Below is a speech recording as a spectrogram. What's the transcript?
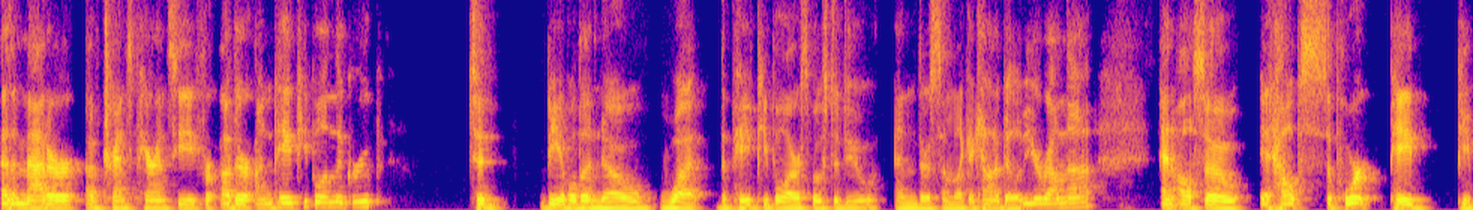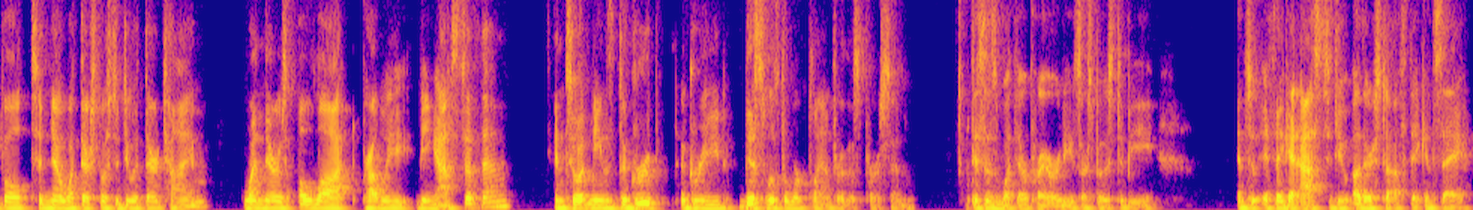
As a matter of transparency for other unpaid people in the group to be able to know what the paid people are supposed to do and there's some like accountability around that. And also it helps support paid people to know what they're supposed to do with their time when there's a lot probably being asked of them and so it means the group agreed this was the work plan for this person. This is what their priorities are supposed to be. And so if they get asked to do other stuff they can say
